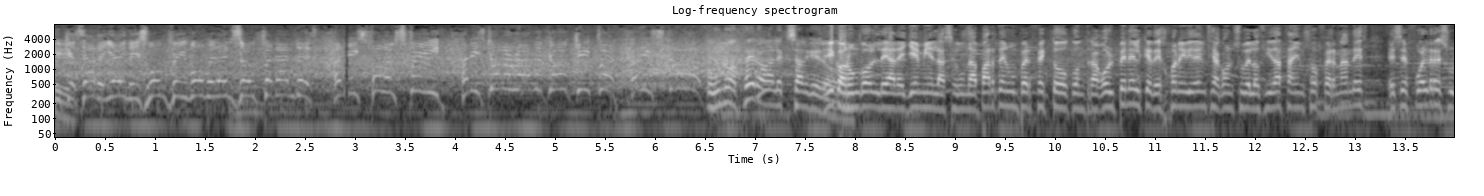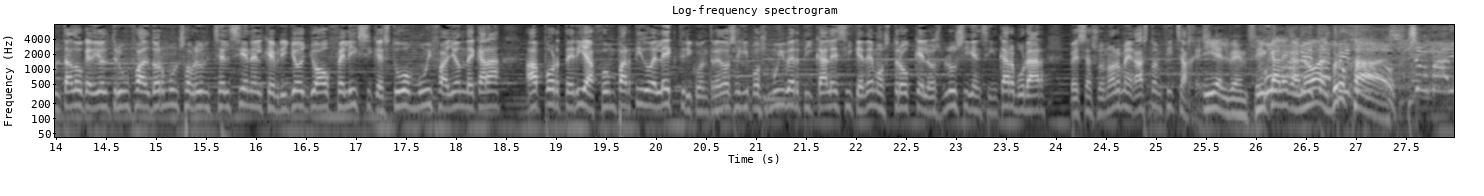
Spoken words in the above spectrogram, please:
1-0 Alex Salguero. Sí, con un gol de Adeyemi en la segunda parte, en un perfecto contragolpe en el que dejó en evidencia con su velocidad a Enzo Fernández. Ese fue el resultado que dio el triunfo al Dortmund sobre un Chelsea en el que brilló Joao Félix y que estuvo muy fallón de cara a portería. Fue un partido eléctrico entre dos equipos muy verticales y que demostró que los Blues siguen sin carburar pese a su enorme gasto en fichajes. Y el Benfica le ganó al Brujas. Sumari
